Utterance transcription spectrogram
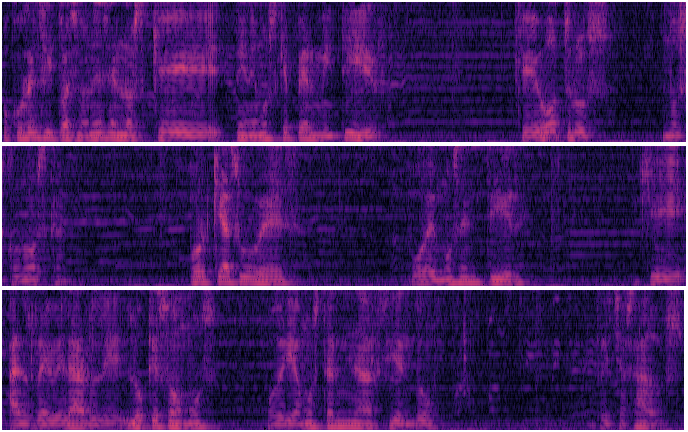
ocurren situaciones en las que tenemos que permitir que otros nos conozcan, porque a su vez podemos sentir que al revelarle lo que somos, podríamos terminar siendo rechazados.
